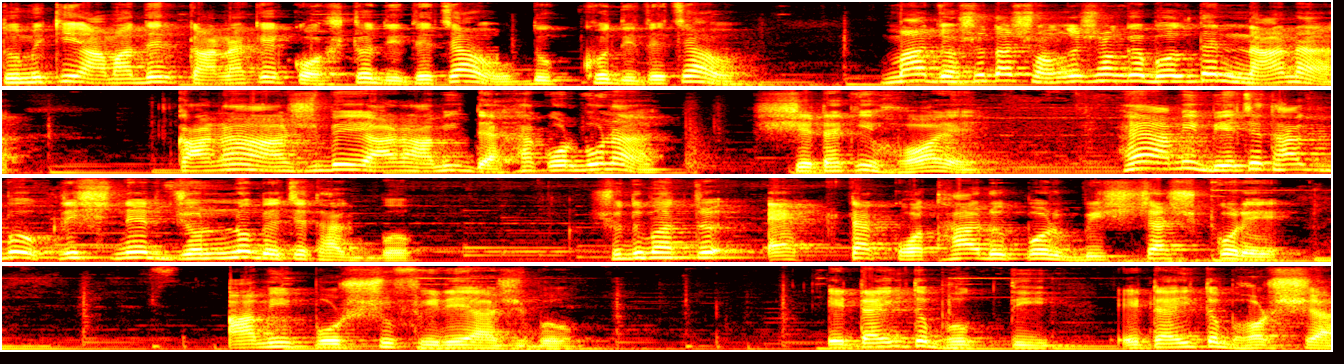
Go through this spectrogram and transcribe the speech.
তুমি কি আমাদের কানাকে কষ্ট দিতে চাও, দুঃখ দিতে চাও? মা যশোদার সঙ্গে সঙ্গে বলতেন, না না, কানা আসবে আর আমি দেখা করব না। সেটা কি হয়? হ্যাঁ আমি বেঁচে থাকব, কৃষ্ণের জন্য বেঁচে থাকব। শুধুমাত্র একটা কথার উপর বিশ্বাস করে আমি পরশু ফিরে আসব। এটাই তো ভক্তি, এটাই তো ভরসা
